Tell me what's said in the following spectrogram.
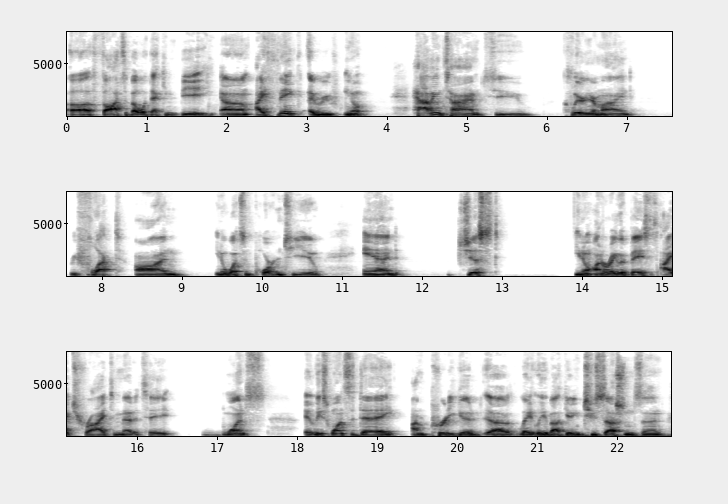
uh, thoughts about what that can be. Um, I think, re, you know, having time to clear your mind, reflect on, you know, what's important to you, and just, you know, on a regular basis, I try to meditate once at least once a day. I'm pretty good uh, lately about getting two sessions in.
